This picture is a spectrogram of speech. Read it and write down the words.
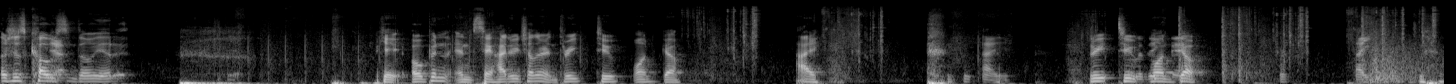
let's just coast Yeah. until we hit it. Okay, open and say hi to each other in three, two, one, go. Hi. Hey. Three, two, one, fan. go. Hey.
